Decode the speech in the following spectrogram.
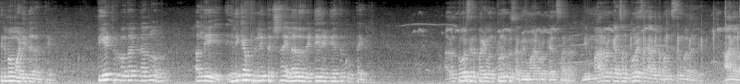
ಸಿನಿಮಾ ಮಾಡಿದ್ದಾರೆ ಅಂತ ಹೇಳಿ ಥಿಯೇಟರ್ಗೆ ಹೋದಾಗ ನಾನು ಅಲ್ಲಿ ಹೆಲಿಕಾಪ್ಟರ್ ಇಳಿದ ತಕ್ಷಣ ಎಲ್ಲರೂ ರೆಡ್ಡಿ ರೆಡ್ಡಿ ಅಂತ ಕೂಗ್ತಾ ಇದ್ರು. ಅದ್ರಲ್ಲಿ ತೋರಿಸಿದ ಬರೀ ಒಂದು ತುಣುಕು ಸರ್ ನೀವು ಮಾಡಿರೋ ಕೆಲಸನ ನಿಮ್ ಮಾಡಿರೋ ಕೆಲಸ ಪೂರೈಸಕ್ಕಾಗುತ್ತೆ ಬಂದ ಸಿನಿಮಾದಲ್ಲಿ. ಆಗಲ್ಲ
